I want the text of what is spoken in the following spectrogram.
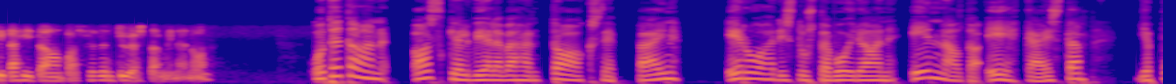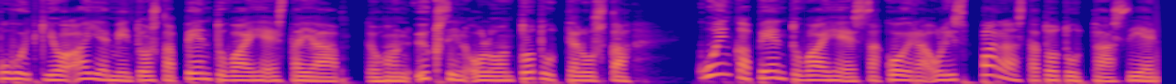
sitä hitaampaa se sen työstäminen on. Otetaan askel vielä vähän taaksepäin. Eroahdistusta voidaan ennaltaehkäistä ja puhuitkin jo aiemmin tuosta pentuvaiheesta ja tuohon yksinolon totuttelusta. Kuinka pentuvaiheessa koira olisi parasta totuttaa siihen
